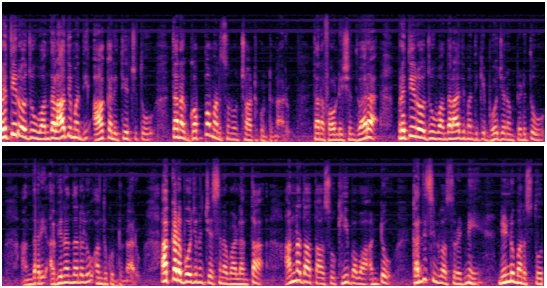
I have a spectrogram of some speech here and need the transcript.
ప్రతిరోజు వందలాది మంది ఆకలి తీర్చుతూ తన గొప్ప మనసును చాటుకుంటున్నారు. తన ఫౌండేషన్ ద్వారా ప్రతిరోజు వందలాది మందికి భోజనం పెడుతూ అందరి అభినందనలు అందుకుంటున్నారు. అక్కడ భోజనం చేసిన వాళ్ళంతా అన్నదాత సుఖీభవ అంటూ కంది శ్రీనివాసరెడ్డిని నిండు మనసుతో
